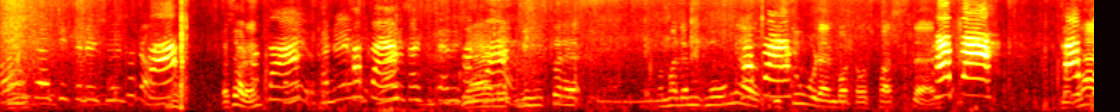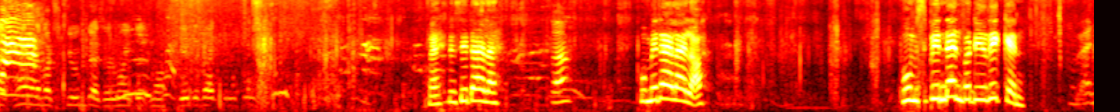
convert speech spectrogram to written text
varför sitter du och smultar? Vad sa du? Pappa. Nej, vi hittade... De hade många i solen borta hos faster. Pappa! Men här, här har det varit skugga så de har inte... Det är inte Nej, du sitter eller? ดูสิได้อะไร Va? ภูมิไม่ได้อะไรเหรอ ภูมิสปินเดนพอดีริกเกน Men,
